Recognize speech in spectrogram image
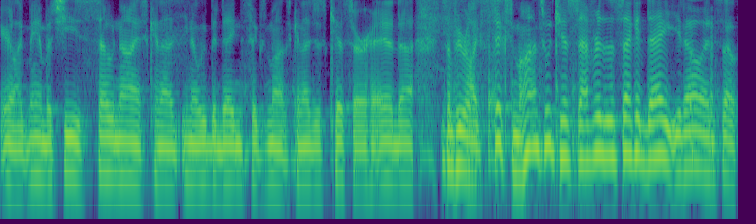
you're like, man, but she's so nice. Can I? You know, we've been dating six months. Can I just kiss her? And uh, some people are like, six months? We kissed after the second date, you know. And so,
